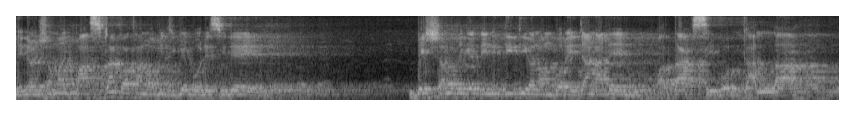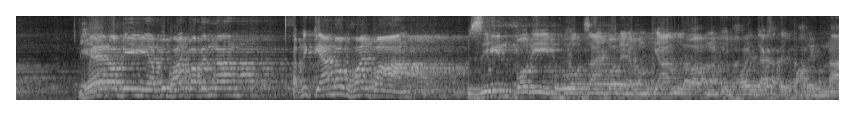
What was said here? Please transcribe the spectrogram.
তিনি ওই সময় পাঁচটা কথা নবীজিকে বলেছিলেন। বিশ্ব বিশ্বনবীকে তিনি দ্বিতীয় নম্বরে জানালেন, অতাকসিবুল কাল্লা। হে নবী, আপনি ভয় পাবেন না। আপনি কেন ভয় পান? জিন পরে ভোট যায় বলেন এবং কি আল্লাহ আপনাকে ভয় দেখাতে পারেন না।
